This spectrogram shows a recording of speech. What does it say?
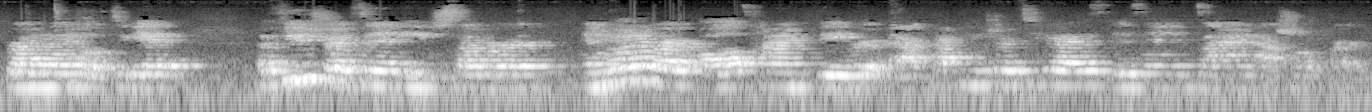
Brian and I hope to get a few trips in each summer. And one of our all-time favorite backpacking trips, you guys, is in Zion National Park.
